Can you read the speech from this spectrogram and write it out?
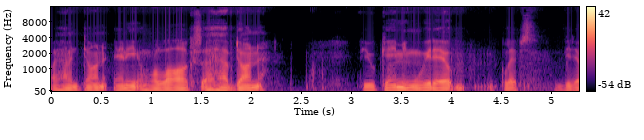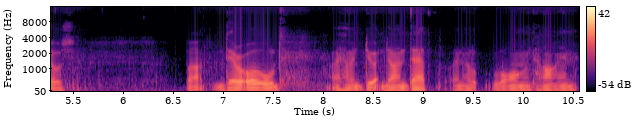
I haven't done any vlogs. I have done a few gaming video clips videos. But they're old. I haven't do done that in a long time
